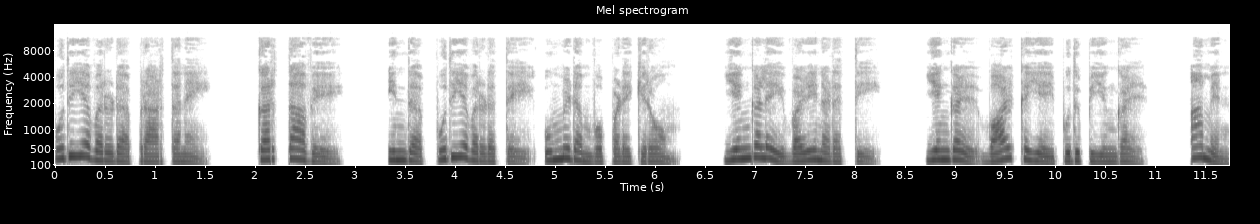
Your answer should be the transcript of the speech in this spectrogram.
புதிய வருட பிரார்த்தனை. கர்த்தாவே இந்த புதிய வருடத்தை உம்மிடம் ஒப்படைக்கிறோம். எங்களை வழிநடத்தி எங்கள் வாழ்க்கையை புதுப்பியுங்கள். ஆமின்.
